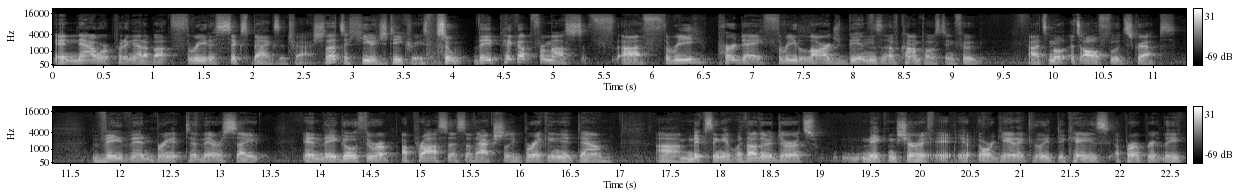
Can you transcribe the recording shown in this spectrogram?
and now we're putting out about three to six bags of trash. So that's a huge decrease. So they pick up from us uh, three per day, three large bins of composting food. Uh, it's, it's all food scraps. They then bring it to their site and they go through a, a process of actually breaking it down. uh, mixing it with other dirts, making sure it, it organically decays appropriately.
